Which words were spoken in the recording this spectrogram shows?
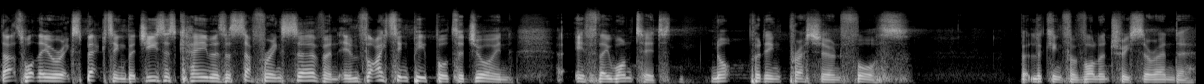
That's what they were expecting, but Jesus came as a suffering servant, inviting people to join if they wanted, not putting pressure and force, but looking for voluntary surrender.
